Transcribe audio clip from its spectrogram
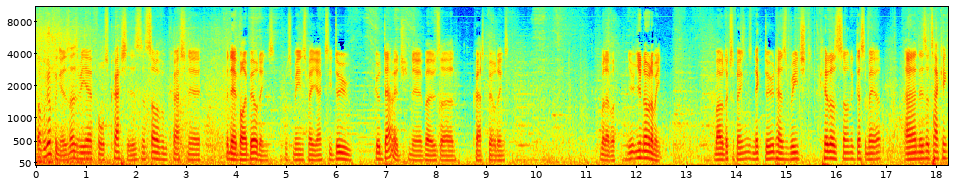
But the good thing is, as the Air Force crashes, some of them crash near the nearby buildings, which means they actually do good damage near those uh, crashed buildings. Whatever. You, you know what I mean. By the looks of things, Nick Dude has reached Killer's Psionic Decimator and is attacking.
